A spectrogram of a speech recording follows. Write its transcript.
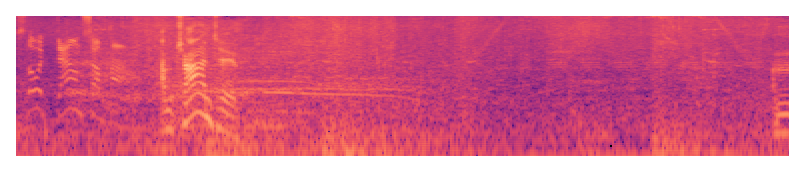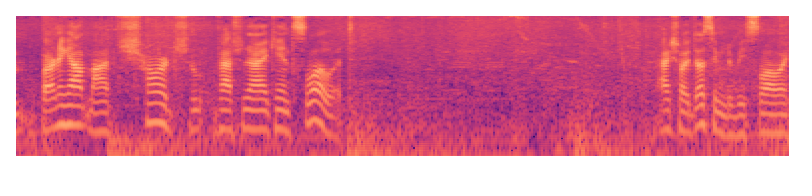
Slow it down somehow. I'm trying to. I'm burning out my charge faster than I can slow it. Actually, it does seem to be slowing.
